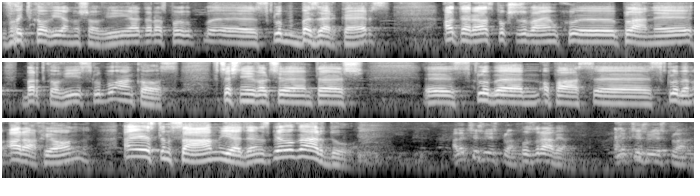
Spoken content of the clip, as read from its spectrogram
Wojtkowi Januszowi, a teraz po, e, z klubu Bezerkers, a teraz pokrzyżowałem e, plany Bartkowi z klubu Ankos. Wcześniej walczyłem też z klubem Opas, z klubem Arachion, a ja jestem sam jeden z Białogardu. Ale krzyżujesz plany. Pozdrawiam. Ale krzyżujesz plany.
